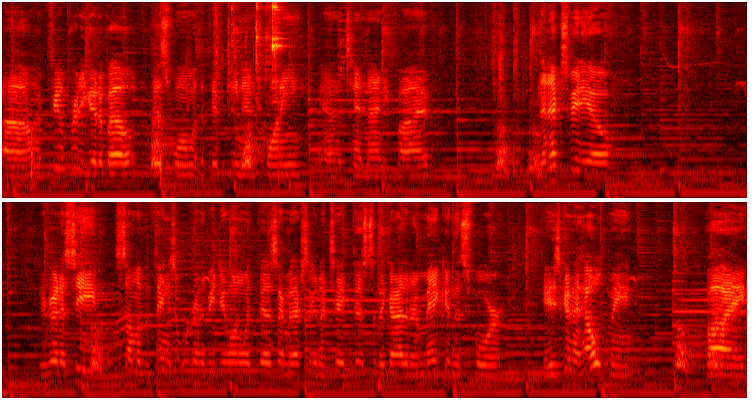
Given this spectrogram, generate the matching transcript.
uh, I feel pretty good about this one with the 15 and 20 and the 1095. In the next video, you're going to see some of the things that we're going to be doing with this. I'm actually going to take this to the guy that I'm making this for. He's going to help me by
